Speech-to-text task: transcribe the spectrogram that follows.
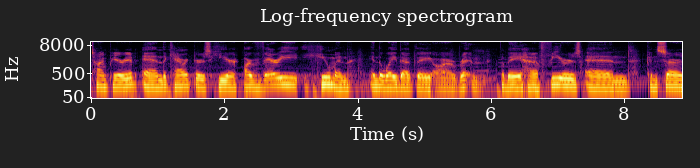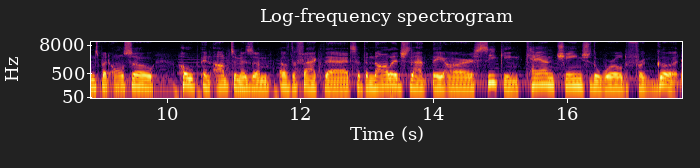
time period, and the characters here are very human in the way that they are written. They have fears and concerns, but also hope and optimism of the fact that the knowledge that they are seeking can change the world for good.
